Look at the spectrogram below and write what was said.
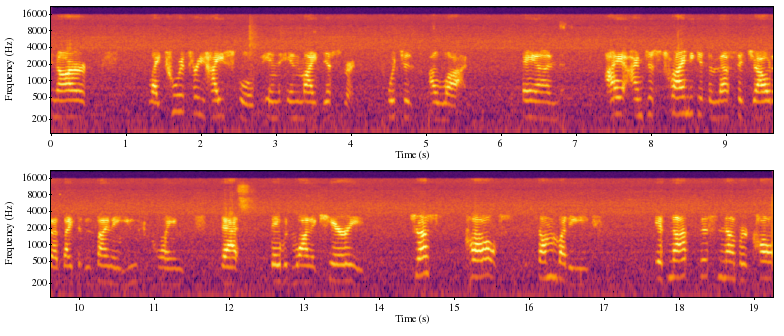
in our like two or three high schools in in my district, which is a lot. And I I'm just trying to get the message out. I'd like to design a youth coin that they would want to carry. Just call somebody. If not this number, call.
